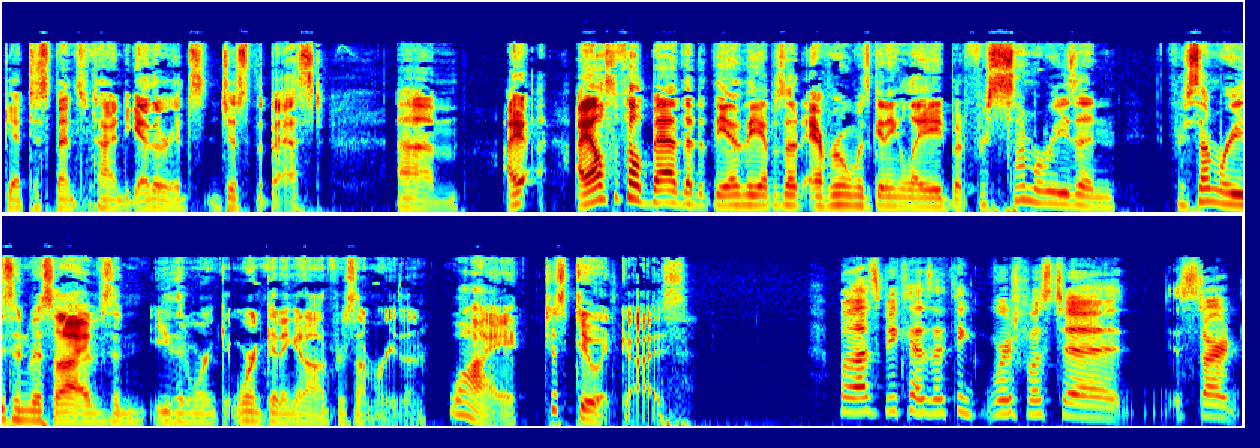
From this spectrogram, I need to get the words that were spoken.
get to spend some time together, it's just the best. Um, I, I also felt bad that at the end of the episode, everyone was getting laid, but for some reason, for some reason, Miss Ives and Ethan weren't, weren't getting it on for some reason. Why? Just do it, guys. Well, that's because I think we're supposed to start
